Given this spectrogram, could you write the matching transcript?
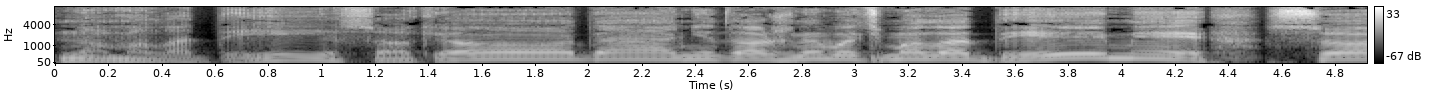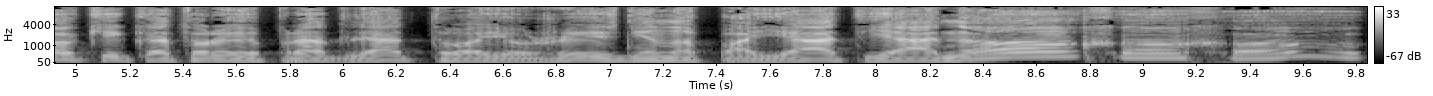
но молодые соки, о, да, они должны быть молодыми, соки, которые продлят твою жизнь и напоят Ян. О-хо-хо,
